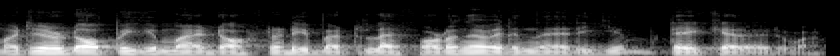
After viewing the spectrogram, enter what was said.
മറ്റൊരു ടോപ്പിക്കുമായി ഡോക്ടർ ഡി ബെറ്റർ ലൈഫ് ഉടനെ വരുന്നതായിരിക്കും. ടേക്ക് കെയർ വരുവാൻ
